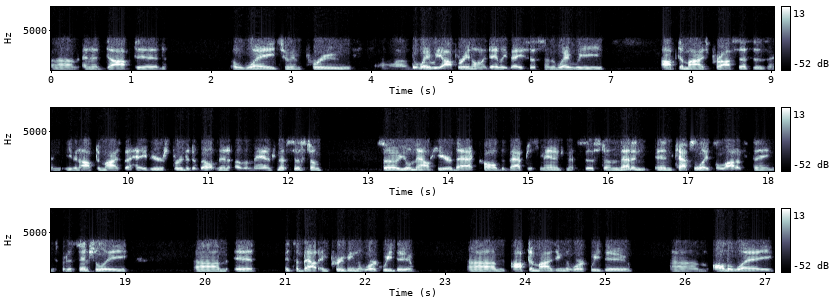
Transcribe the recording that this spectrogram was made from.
um, and adopted a way to improve uh, the way we operate on a daily basis and the way we optimize processes and even optimize behaviors through the development of a management system. So you'll now hear that called the Baptist Management System. And that in, encapsulates a lot of things, but essentially, um, it it's about improving the work we do, um, optimizing the work we do, um, all the way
